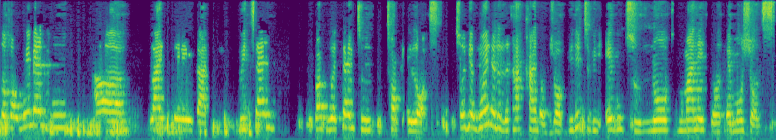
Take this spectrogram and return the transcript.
so for women who um, like say that we tend we tend to talk a lot. So if you're going into that kind of job, you need to be able to know to manage your emotions.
